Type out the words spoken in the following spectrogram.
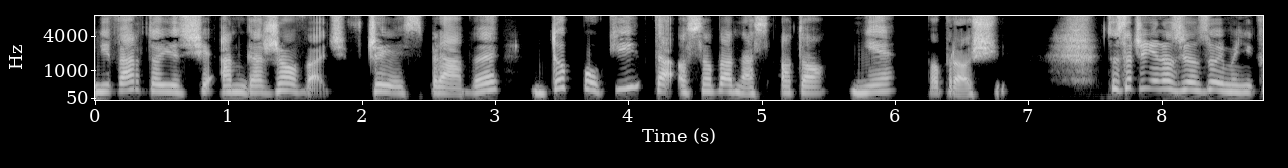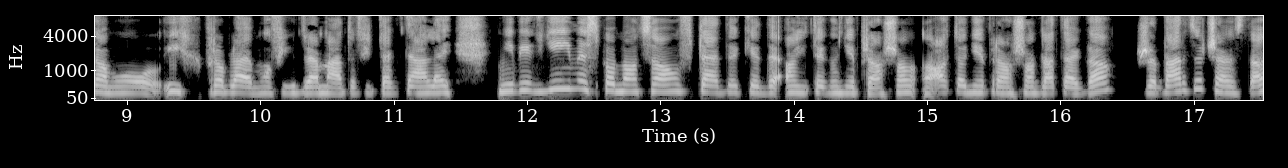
nie warto jest się angażować w czyjeś sprawy, dopóki ta osoba nas o to nie poprosi. To znaczy nie rozwiązujmy nikomu ich problemów, ich dramatów i tak dalej. Nie biegnijmy z pomocą wtedy, kiedy oni tego nie proszą, o to nie proszą, dlatego, że bardzo często,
